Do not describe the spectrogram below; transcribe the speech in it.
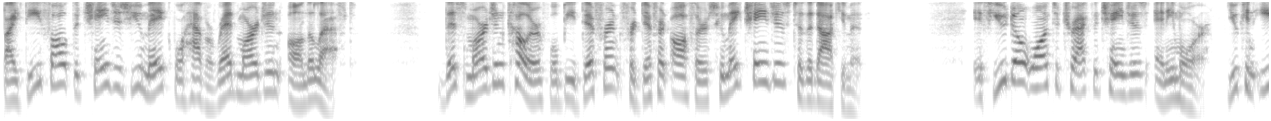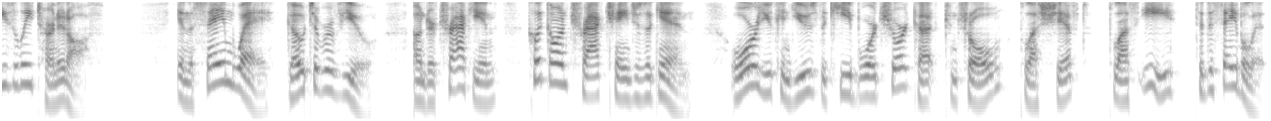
By default, the changes you make will have a red margin on the left. This margin color will be different for different authors who make changes to the document. If you don't want to track the changes anymore, you can easily turn it off. In the same way, go to Review. Under Tracking, click on Track Changes again, or you can use the keyboard shortcut Control plus Shift plus E to disable it.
